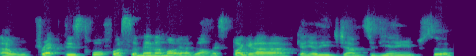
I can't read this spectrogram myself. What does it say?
à, au practice trois fois semaine à Montréal. Non, mais c'est pas grave, quand il y a des jams, tu viens, tout ça.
